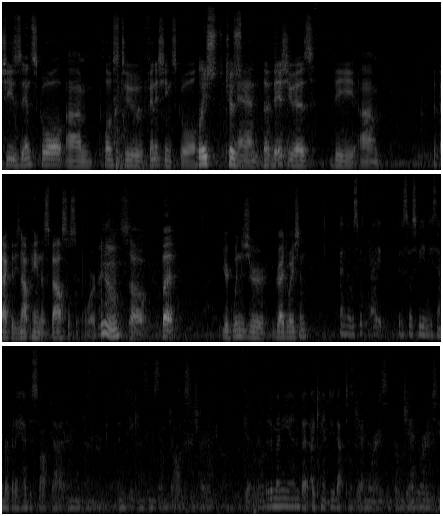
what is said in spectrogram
She's in school, um, close to finishing school, At least, cause, and the, the issue is the, um, the fact that he's not paying the spousal support. I know, So, but your, when is your graduation? Um, it was supposed, I, it was supposed to be in December, but I had to stop that and, um, I'm taking some sub jobs to try to get a little bit of money in, but I can't do that till January, so from January to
